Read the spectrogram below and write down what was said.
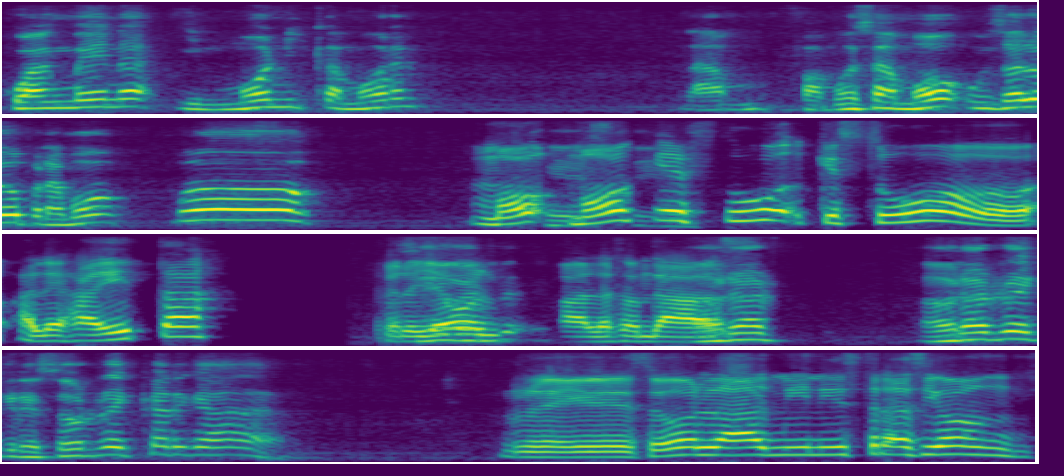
Juan Mena y Mónica Mora. La famosa Mo. Un saludo para Mo. Mo. Mo, este, que estuvo, que estuvo alejadita, pero ya volvió a las andadas. Ahora, ahora regresó recargada. Regresó la administración.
